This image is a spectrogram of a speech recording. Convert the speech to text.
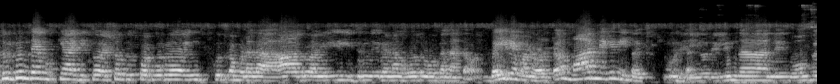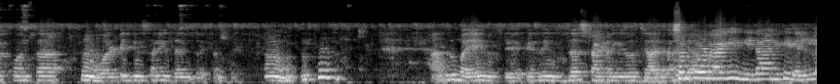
ದುಡ್ಡೊಂದೇ ಮುಖ್ಯ ಆಗಿತ್ತು ಅಷ್ಟೊಂದು ದುಡ್ಡು ಕೊಟ್ಬಿಟ್ಟು ಹಿಂಗ್ ಕೂತ್ಕೊಂಡ್ಬಿಡಲ್ಲ ಆದ್ರೂ ಇಲ್ಲಿ ಇದ್ರು ಇರೋಣ ಹೋದ್ರು ಹೋಗೋಣ ಅಂತ ಧೈರ್ಯ ಮಾಡಿ ಹೊರಟ ಮಾರನೆಗೆ ನಿಂತೋಯ್ತು. ಇವ್ರು ಇಲ್ಲಿಂದ ನೀನ್ ಹೋಗ್ಬೇಕು ಅಂತ ಹೊರಟಿದ ದಿವ್ಸನೇ ಇದ್ದಂಗೆ ಬೈತಂತೆ ಹ್ಮ್. ಆದ್ರೂ ಭಯ ಇರುತ್ತೆ ಯಾಕಂದ್ರೆ ಯುದ್ಧ ಸ್ಟಾರ್ಟ್ ಆಗಿರೋ ಜಾಗ. ಸಂಪೂರ್ಣವಾಗಿ ನಿಧಾನಕ್ಕೆ ಎಲ್ಲ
